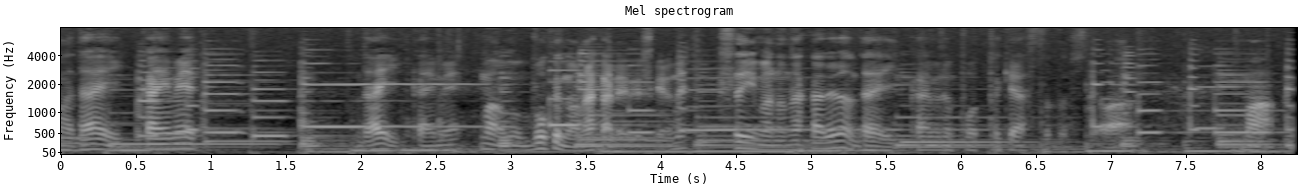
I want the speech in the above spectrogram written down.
まあ第1回目第1回目まあ僕の中でですけどね。睡魔の中での第1回目のポッドキャストとしてはまあ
